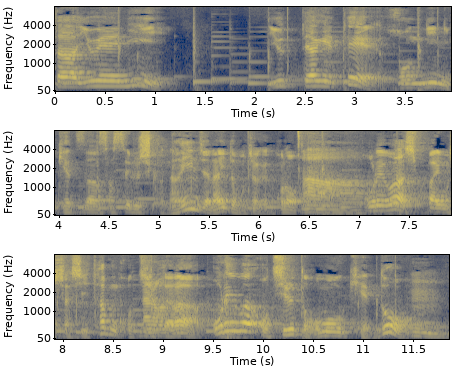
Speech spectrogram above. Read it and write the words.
たゆえに言ってあげて本人に決断させるしかないんじゃないと思っちゃうけどこの俺は失敗もしたし多分こっち行ったなら俺は落ちると思うけど、うん。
